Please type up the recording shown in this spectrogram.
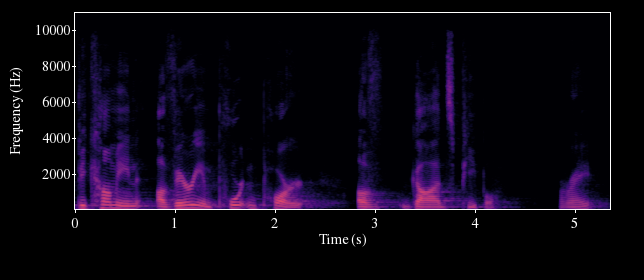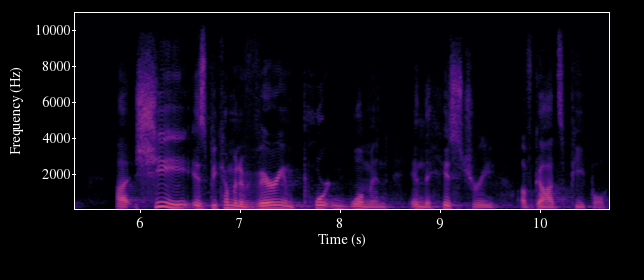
becoming a very important part of God's people. All right? Uh, she is becoming a very important woman in the history of God's people.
